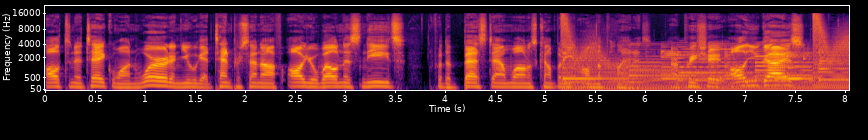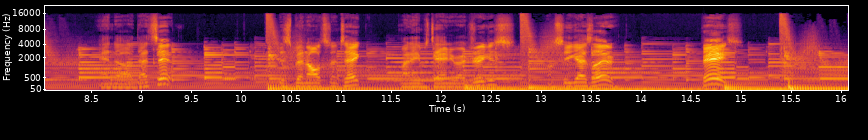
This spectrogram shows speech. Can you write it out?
alternate take one word, and you will get 10% off all your wellness needs for the best damn wellness company on the planet appreciate all you guys. And uh, that's it. This has been Alternate Take. My name is Danny Rodriguez. I'll see you guys later. Peace.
